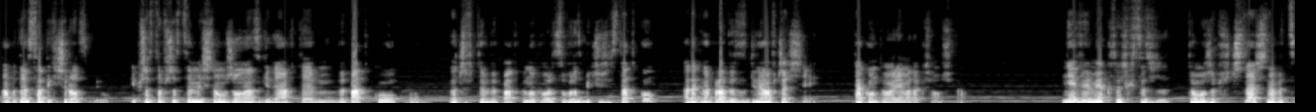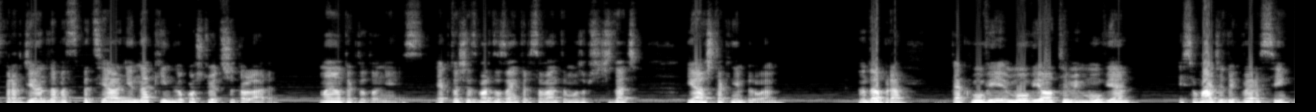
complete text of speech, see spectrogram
a potem statek się rozbił. I przez to wszyscy myślą, że ona zginęła w tym wypadku, znaczy w tym wypadku, no po prostu w rozbiciu się statku, a tak naprawdę zginęła wcześniej. Taką teorię ma ta książka. Nie wiem, jak ktoś chce, to może przeczytać, nawet sprawdziłem dla was specjalnie, na Kindle kosztuje 3 dolary. Majątek to to nie jest. Jak ktoś jest bardzo zainteresowany, to może przeczytać. Ja aż tak nie byłem. No dobra, jak mówi, mówię o tym i mówię, i słuchacie tych wersji,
